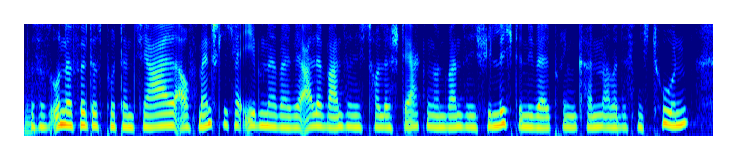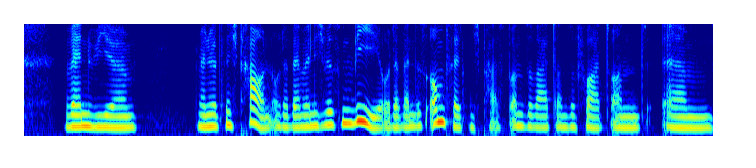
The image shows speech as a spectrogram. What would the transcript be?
das ist unerfülltes Potenzial auf menschlicher Ebene, weil wir alle wahnsinnig tolle Stärken und wahnsinnig viel Licht in die Welt bringen können, aber das nicht tun, wenn wir, wenn wir uns nicht trauen oder wenn wir nicht wissen, wie oder wenn das Umfeld nicht passt und so weiter und so fort. Und ähm,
